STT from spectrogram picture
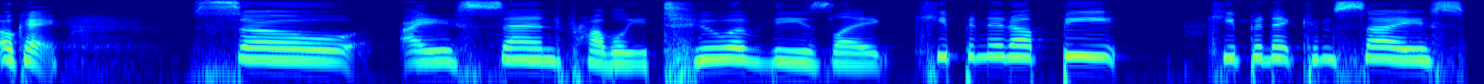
Okay. So I send probably two of these, like, keeping it upbeat, keeping it concise.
